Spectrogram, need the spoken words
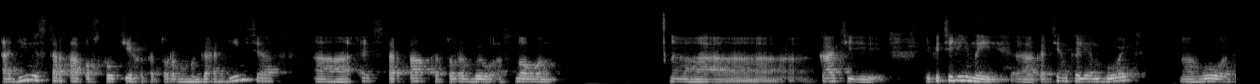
один из стартапов Сколтеха, которым мы гордимся, это стартап, который был основан Кати, Екатериной Котенко-Ленгольд. А, вот,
